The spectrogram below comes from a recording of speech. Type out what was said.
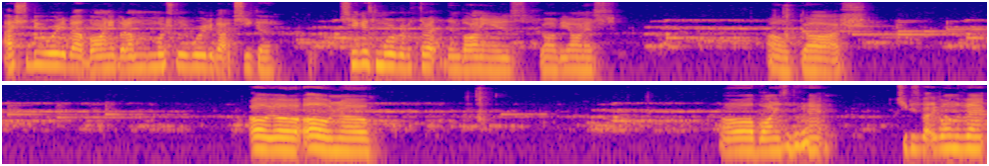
I should be worried about Bonnie, but I'm mostly worried about Chica. Chica's more of a threat than Bonnie is, if you want to be honest. Oh gosh. Oh, oh, oh no. Oh, Bonnie's in the vent. Chica's about to go in the vent.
